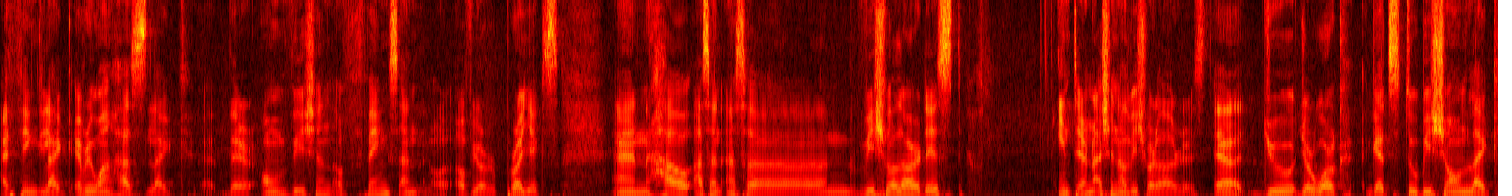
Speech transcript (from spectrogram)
i think like everyone has like uh, their own vision of things and Mhm. of your projects. And how as an as a visual artist international visual artist uh, you your work gets to be shown like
